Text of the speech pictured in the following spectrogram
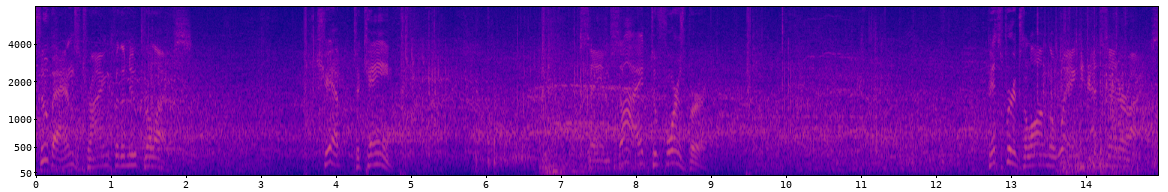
Subban's trying for the neutral ice. Chip to Kane. Same side to Forsberg. Pittsburgh's along the wing at center ice.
